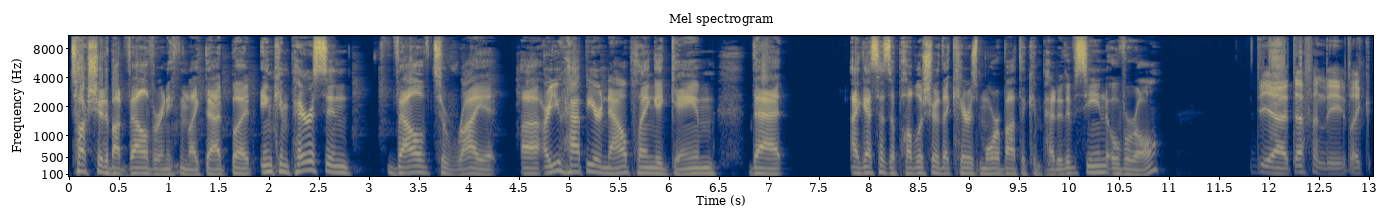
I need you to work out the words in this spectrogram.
talk shit about Valve or anything like that, but in comparison, Valve to Riot, uh, are you happier now playing a game that I guess has a publisher that cares more about the competitive scene overall? Yeah, definitely. Like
